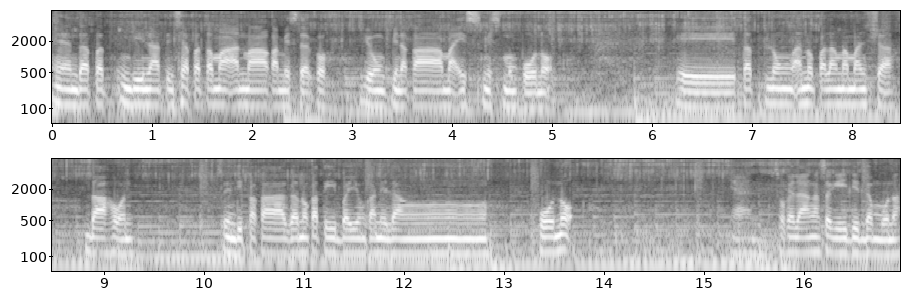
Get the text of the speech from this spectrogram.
Ayan, dapat hindi natin siya patamaan mga kamister ko. Yung pinaka mais mismong puno. Eh, tatlong ano pa lang naman siya, dahon. So hindi pa ka ganun katibay yung kanilang puno. Yan. So kailangan sa gilid lang muna.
